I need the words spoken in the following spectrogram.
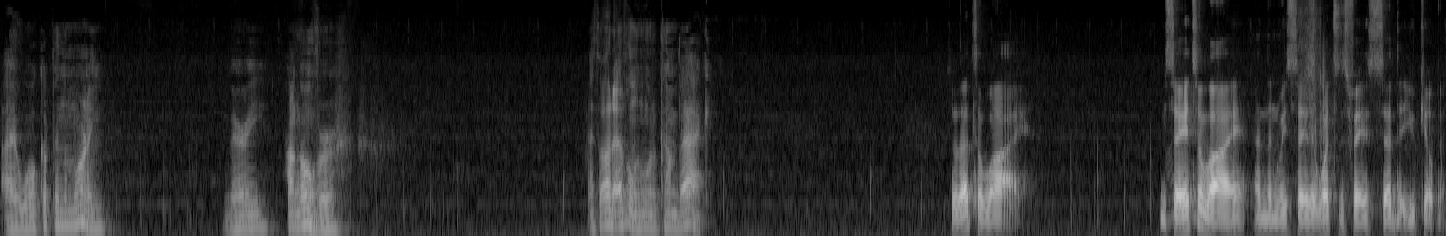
I woke up in the morning, very hungover. I thought Evelyn would have come back. So that's a lie. We say it's a lie, and then we say that what's his face said that you killed him.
